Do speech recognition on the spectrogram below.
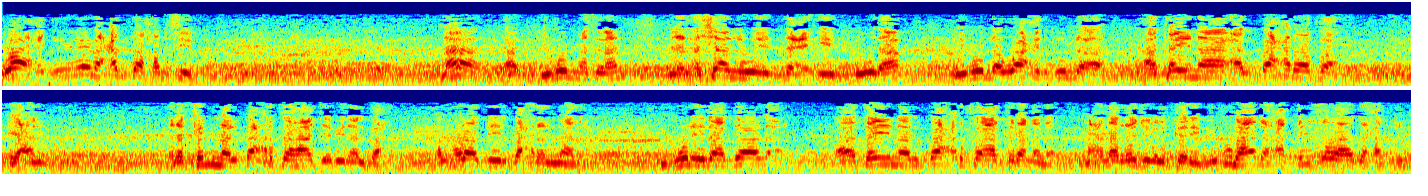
واحد إلينا عدى خمسين. ها؟ يقول مثلا من الأشياء اللي هو يدعي يقولها يقول لو واحد يقول أتينا البحر ف يعني ركبنا البحر فهاج بنا البحر. المراد به البحر المالح يقول إذا قال آتينا البحر فأكرمنا. معنى الرجل الكريم. يقول هذا حقيقة وهذا حقيقة.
